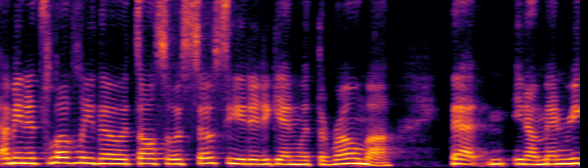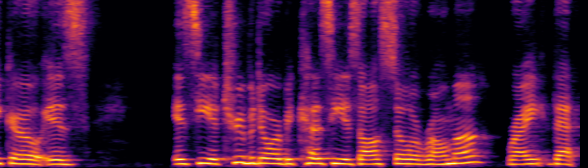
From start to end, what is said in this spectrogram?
I mean, it's lovely though. It's also associated again with the Roma. That you know, Manrico is is he a troubadour because he is also a Roma, right? That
